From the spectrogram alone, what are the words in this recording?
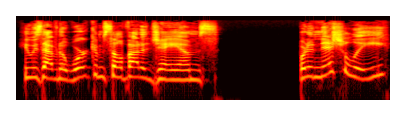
He was having to work himself out of jams. But initially,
